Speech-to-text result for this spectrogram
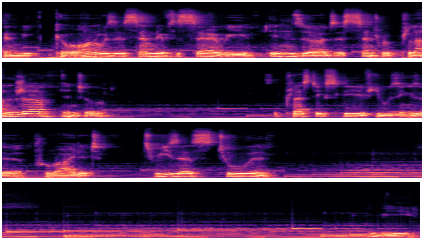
Then we go on with the assembly of the cell. We insert the central plunger into the plastic sleeve using the provided tweezers tool. We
